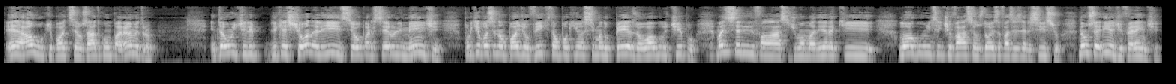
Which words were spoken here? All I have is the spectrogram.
é algo que pode ser usado como parâmetro. Então lhe questiona ali se o parceiro lhe mente, porque você não pode ouvir que está um pouquinho acima do peso ou algo do tipo. Mas e se ele lhe falasse de uma maneira que logo incentivasse os dois a fazer exercício? Não seria diferente?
